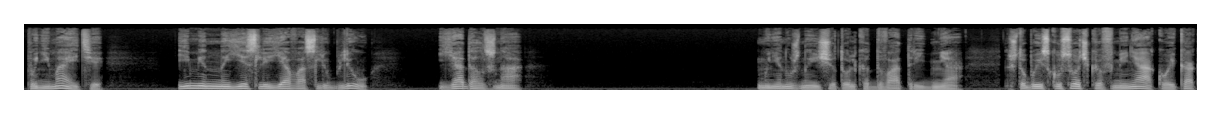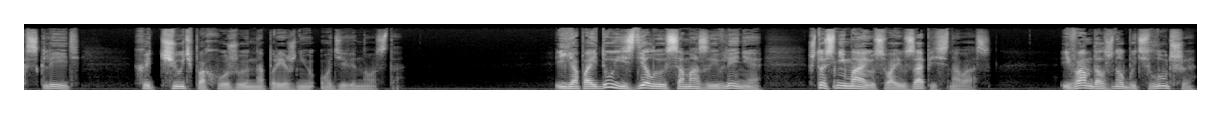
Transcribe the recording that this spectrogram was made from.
понимаете, именно если я вас люблю, я должна мне нужно еще только два-три дня, чтобы из кусочков меня кое-как склеить хоть чуть похожую на прежнюю О-90. И я пойду и сделаю сама заявление, что снимаю свою запись на вас. И вам должно быть лучше,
